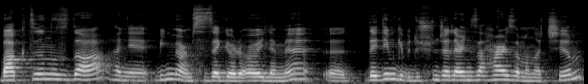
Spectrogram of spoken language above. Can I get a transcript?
baktığınızda hani bilmiyorum size göre öyle mi? Ee, dediğim gibi düşüncelerinize her zaman açığım.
